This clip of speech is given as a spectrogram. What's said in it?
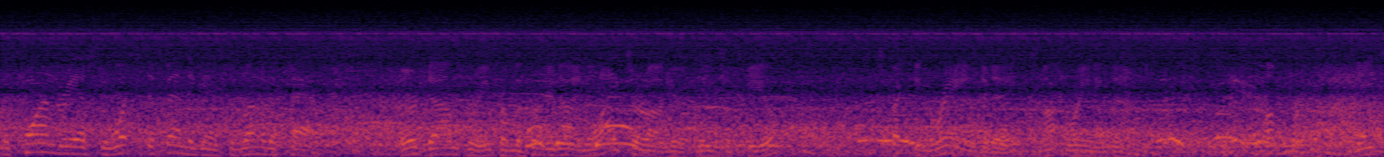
in a quandary as to what to defend against, the run of the pass. Third down three from the 39. Lights are on here at Legion Field. Expecting rain today. Not raining now. Humphrey needs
